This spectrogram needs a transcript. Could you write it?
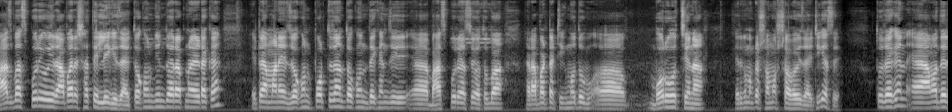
ভাঁজ ভাঁজ করে ওই রাবারের সাথে লেগে যায়। তখন কিন্তু আর আপনার এটাকে, এটা মানে যখন পড়তে যান তখন দেখেন যে ভাঁজ পরে আছে অথবা রাবারটা ঠিকমতো বড় হচ্ছে না, এরকম একটা সমস্যা হয়ে যায়, ঠিক আছে? তো দেখেন আমাদের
